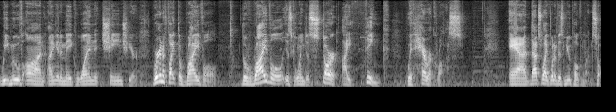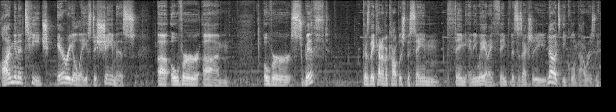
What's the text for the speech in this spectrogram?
we move on, I'm gonna make one change here. We're gonna fight the rival. The rival is going to start, I think, with Heracross and that's like one of his new Pokemon. So I'm gonna teach Aerial Ace to Seamus uh, over um, over Swift because they kind of accomplish the same thing anyway. And I think this is actually no, it's equal in power, isn't it?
